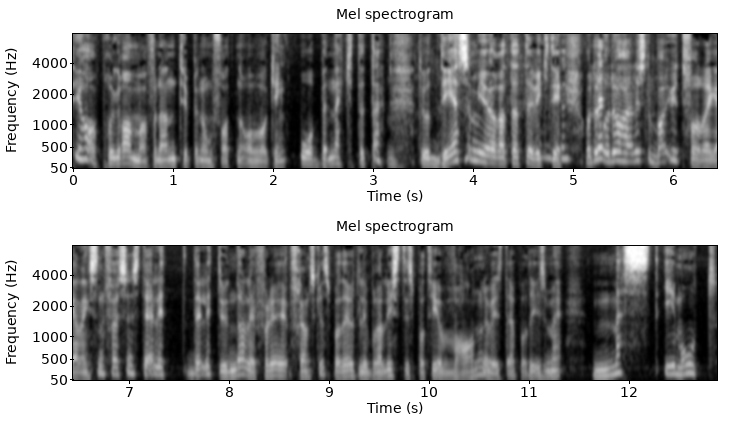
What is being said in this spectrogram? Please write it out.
de har programmer for denne typen omfattende overvåking, og benektet det. Det er jo det som gjør at dette er viktig. Og, da, og da har jeg lyst til å bare utfordre deg, Ellingsen, for jeg syns det, det, er litt underlig. fordi Fremskrittspartiet er jo et liberalistisk parti, og vanligvis det partiet som er mest imot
